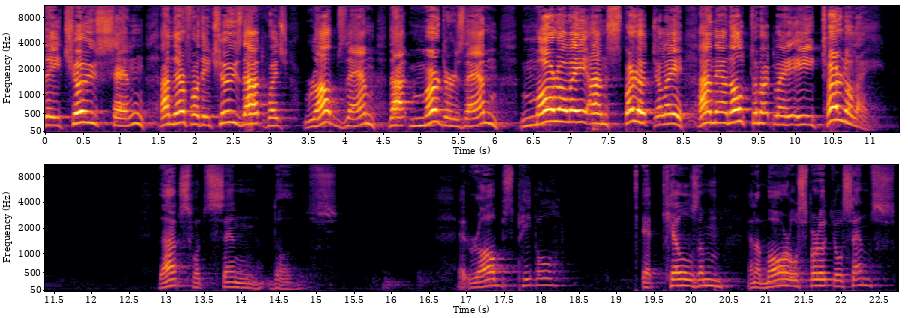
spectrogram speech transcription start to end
they choose sin, and therefore they choose that which robs them, that murders them, morally and spiritually, and then ultimately eternally. That's what sin does. It robs people, it kills them in a moral, spiritual sense,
